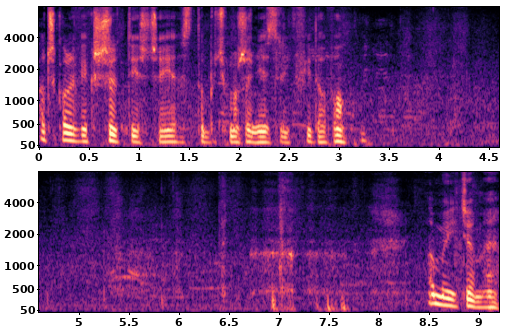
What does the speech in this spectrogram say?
Aczkolwiek szyld jeszcze jest, to być może nie zlikwidował. A my idziemy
